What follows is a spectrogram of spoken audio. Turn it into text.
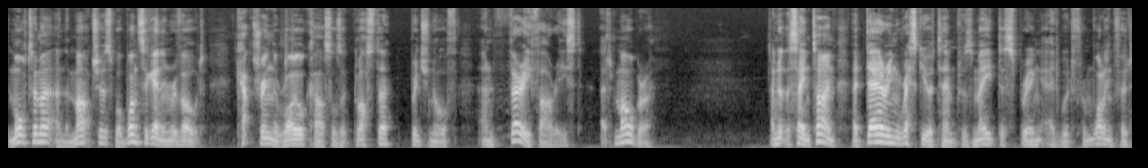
Mortimer and the Marchers were once again in revolt, capturing the royal castles at Gloucester, Bridgnorth, and very far east at Marlborough. And at the same time, a daring rescue attempt was made to spring Edward from Wallingford.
